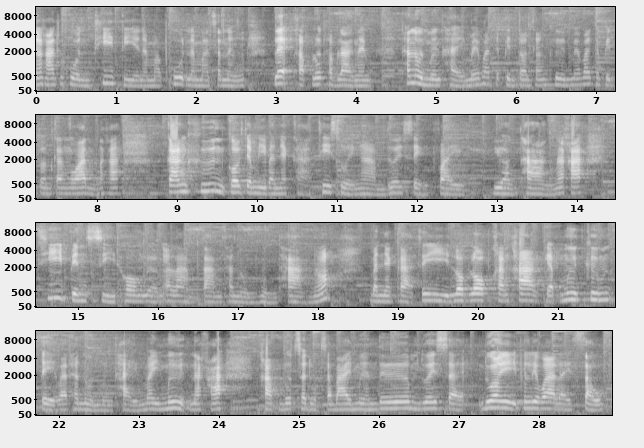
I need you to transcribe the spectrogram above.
นะคะ ทุกคนที่ตีนำมาพูดนำมาเสนอ และขับรถขับรางในถนนเมืองไทยไม่ว่าจะเป็นตอนกลางคืน ไม่ว่าจะเป็นตอนกลางวันนะคะ กลางคืนก็จะมีบรรยากาศที่สวยงามด้วยแสงไฟเยืองทางนะคะ ที่เป็นสีทองเหลืองอลามตามถนนหนทางเนาะบรรยากาศที่รอบๆข้างๆแกบมืดคึ้มแต่ว่าถนนเมืองไทยไม่มืดนะคะ ขับรถสะดวกสบายเหมือนเดิมด้วยแสด้วยเพื่อเรียกว่าอะไรเสาไฟ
